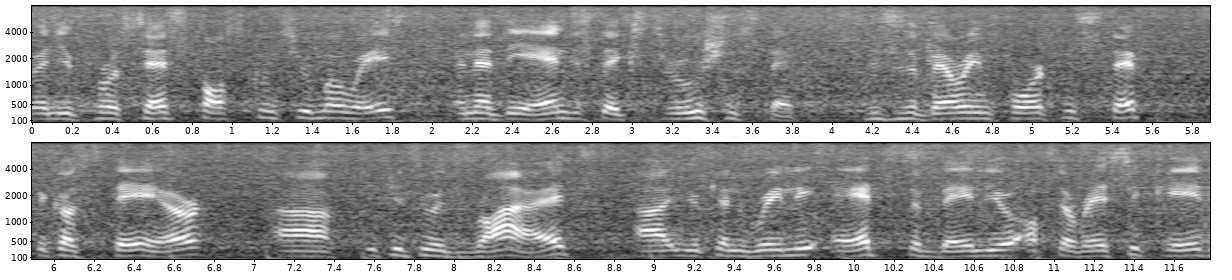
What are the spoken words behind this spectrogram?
when you process post-consumer waste and at the end is the extrusion step. This is a very important step because there, uh, if you do it right, uh, you can really add the value of the recyclate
